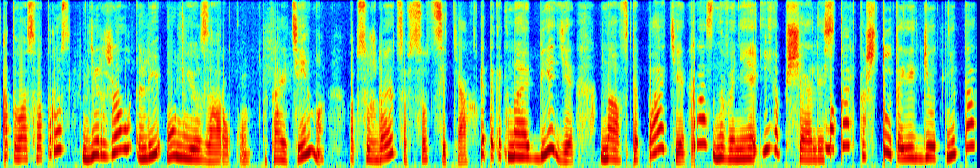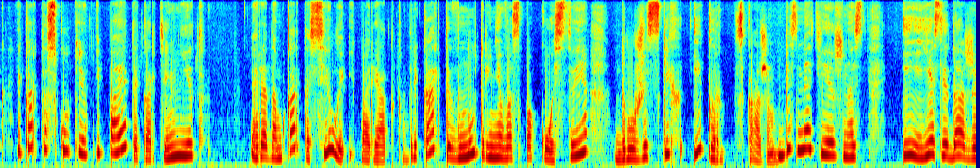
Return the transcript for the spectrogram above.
От вас вопрос, держал ли он ее за руку. Такая тема обсуждаются в соцсетях. Это как на обеде, на автопате, празднование и общались. Но карта что-то идет не так, и карта скуки. И по этой карте нет. Рядом карта силы и порядка. Три карты внутреннего спокойствия, дружеских игр, скажем. Безмятежность и если даже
